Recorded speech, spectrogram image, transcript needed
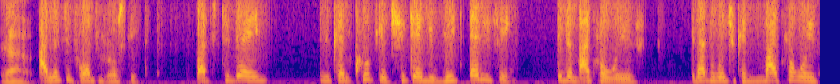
Yeah. unless you want to roast it. But today, you can cook your chicken, you meat, anything in the microwave. In other words, you can microwave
